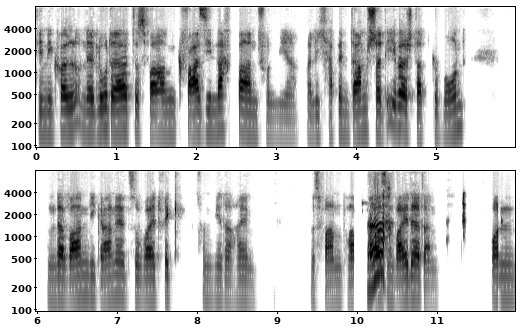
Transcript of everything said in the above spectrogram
die Nicole und der Lothar, das waren quasi Nachbarn von mir, weil ich habe in Darmstadt-Eberstadt gewohnt und da waren die gar nicht so weit weg von mir daheim. Das waren ein paar Ah. Weiter dann. Und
